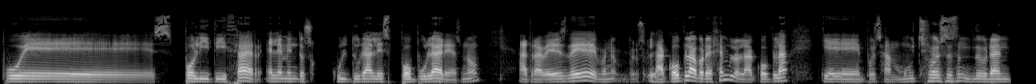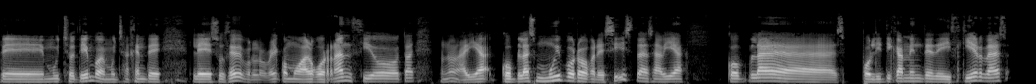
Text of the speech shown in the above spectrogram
pues politizar elementos culturales populares, ¿no? A través de, bueno, pues la copla, por ejemplo, la copla que pues a muchos durante mucho tiempo, a mucha gente le sucede, pues lo ve como algo rancio, tal. Bueno, había coplas muy progresistas, había coplas políticamente de izquierdas,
